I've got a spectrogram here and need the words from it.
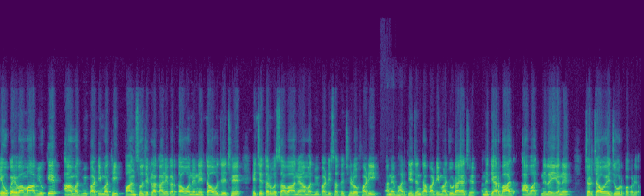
એવું કહેવામાં આવ્યું કે આમ આદમી પાર્ટીમાંથી પાંચસો જેટલા કાર્યકર્તાઓ અને નેતાઓ જે છે એ ચેતર વસાવા અને આમ આદમી પાર્ટી સાથે છેડો ફાડી અને ભારતીય જનતા પાર્ટીમાં જોડાયા છે અને ત્યારબાદ આ વાતને લઈ અને ચર્ચાઓએ જોર પકડ્યો.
